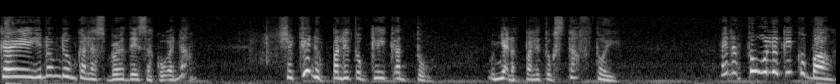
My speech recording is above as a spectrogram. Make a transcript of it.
Kay hinumdum ka last birthday sa ko anak. Siya kaya nagpalit og cake adto. Unya nagpalit og stuffed toy. Ay nagtuo lagi ko bang?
